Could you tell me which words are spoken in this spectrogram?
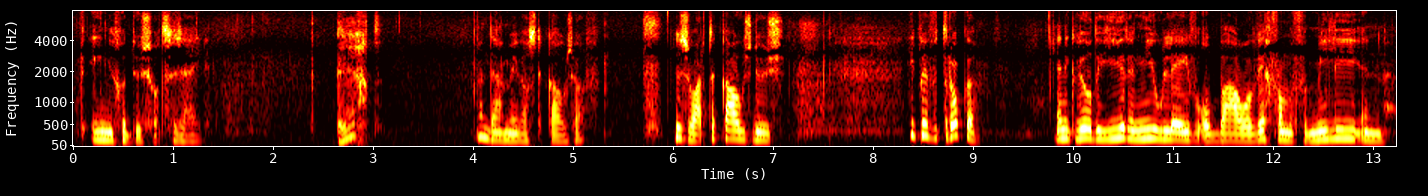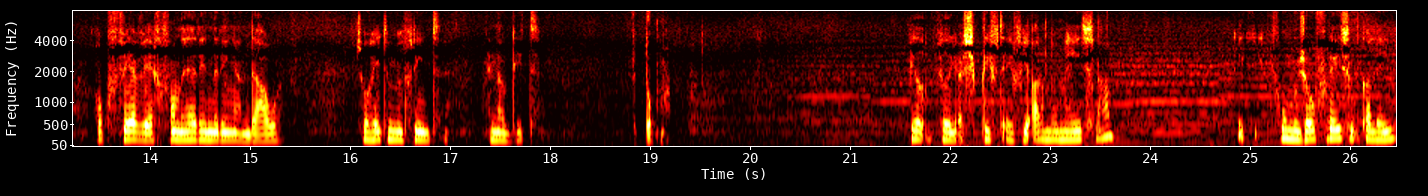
Het enige dus wat ze zeiden. Echt? En daarmee was de kous af. De zwarte kous dus. Ik ben vertrokken. En ik wilde hier een nieuw leven opbouwen. Weg van mijn familie en ook ver weg van de herinnering aan Douwe. Zo heette mijn vriend. En nou dit. Verdomme. Wil, wil je alsjeblieft even je arm om me heen slaan? Ik, voel me zo vreselijk alleen.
